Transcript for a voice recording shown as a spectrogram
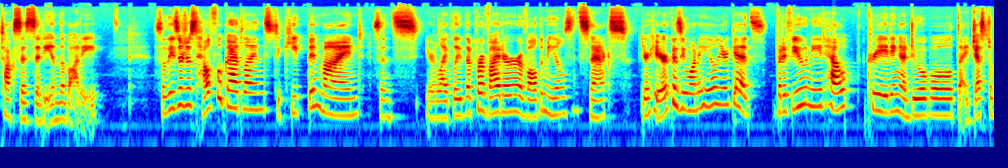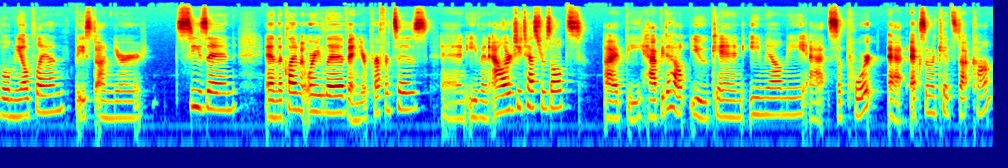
toxicity in the body. So, these are just helpful guidelines to keep in mind since you're likely the provider of all the meals and snacks. You're here because you want to heal your kids. But if you need help creating a doable, digestible meal plan based on your season and the climate where you live and your preferences, and even allergy test results, I'd be happy to help. You can email me at support at eczemakids.com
